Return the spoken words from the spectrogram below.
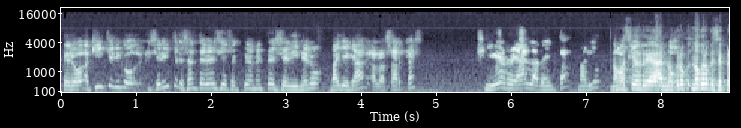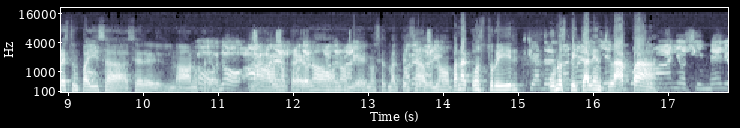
Pero aquí te digo, sería interesante ver si efectivamente ese dinero va a llegar a las arcas si es real la venta, Mario. No, si es real. No creo, no creo que se preste un país a hacer el. No, no, creo. No, no, no creo. no, no, no seas mal pensado. no, van a construir un hospital en Tlapa. Años y, medio,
